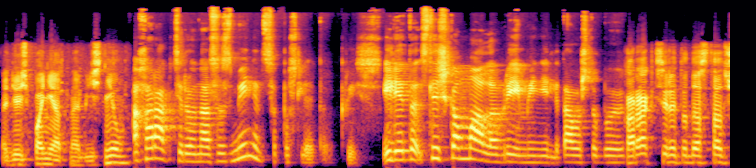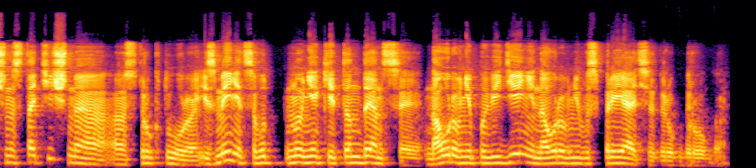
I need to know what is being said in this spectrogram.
Надеюсь, понятно объяснил. А характеры у нас изменятся после этого кризиса? Или это слишком мало времени для того, чтобы... Характер – это достаточно статичная а, структура. Изменится вот ну, некие тенденции на уровне поведения, на уровне восприятия друг друга.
